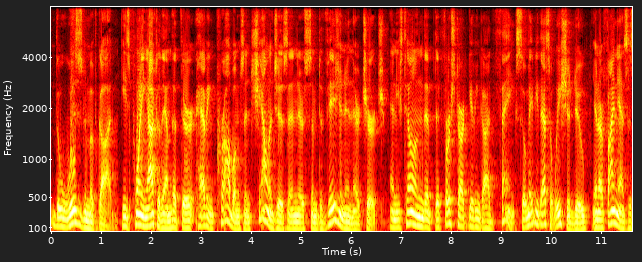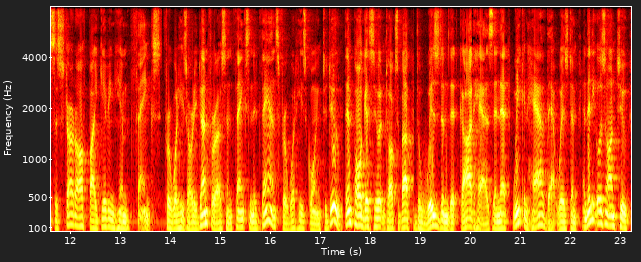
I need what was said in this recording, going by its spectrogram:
the wisdom of God. He's pointing out to them that they're having problems and challenges and there's some division in their church. And he's telling them to first start giving God thanks. So maybe that's what we should do in our finances to start off by giving him thanks for what he's already done for us and thanks in advance for what he's going to do. Then Paul gets to it and talks about the wisdom that God has and that we can have that wisdom. And then he goes on to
